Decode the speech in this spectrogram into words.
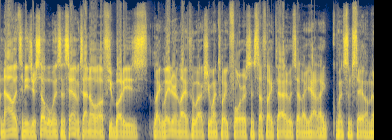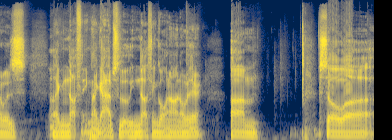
now it's an easier sell, but Winston Salem, because I know a few buddies like later in life who actually went to Wake Forest and stuff like that, who said like, yeah, like Winston Salem, there was like nothing, like absolutely nothing going on over there. Um, so uh,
